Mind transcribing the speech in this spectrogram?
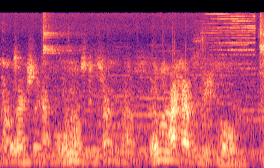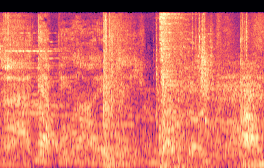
That's actually not what I was concerned about. I have legal. Ah, get behind me. Oh, okay.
